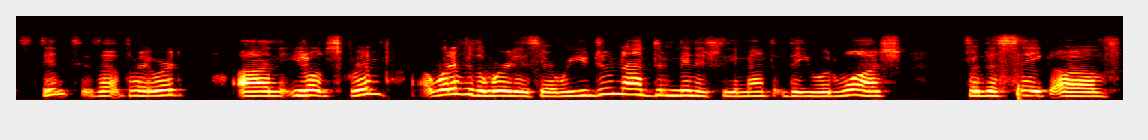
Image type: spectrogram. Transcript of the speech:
Stint, is that the right word? On you don't scrimp, whatever the word is here, where you do not diminish the amount that you would wash for the sake of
